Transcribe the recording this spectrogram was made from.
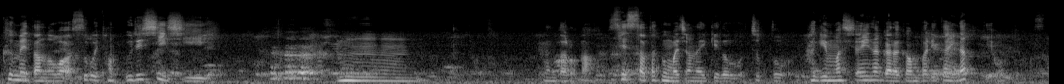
組めたのはすごいた嬉しいしうーんなんだろうな切磋琢磨じゃないけどちょっと励まし合いながら頑張りたいなって思ってます。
